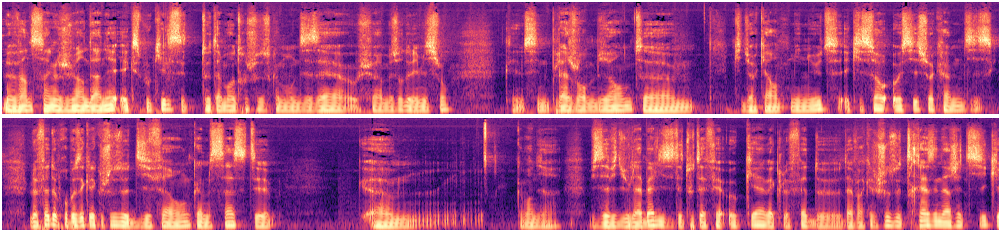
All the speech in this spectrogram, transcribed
le 25 juin dernier, Expo-Kill, c'est totalement autre chose, comme on disait au fur et à mesure de l'émission. C'est une plage ambiante euh, qui dure 40 minutes et qui sort aussi sur Cram Disc. Le fait de proposer quelque chose de différent comme ça, c'était... Euh, comment dire vis-à-vis du label ils étaient tout à fait ok avec le fait d'avoir quelque chose de très énergétique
